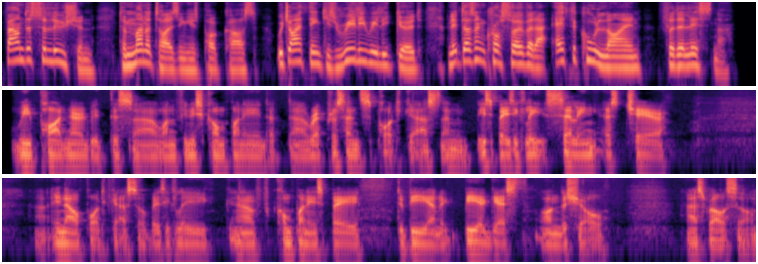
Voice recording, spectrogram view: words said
found a solution to monetizing his podcast, which I think is really, really good. And it doesn't cross over that ethical line for the listener. We partnered with this uh, one Finnish company that uh, represents podcasts and is basically selling a chair uh, in our podcast. So basically, companies pay to be a, be a guest on the show as well. So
